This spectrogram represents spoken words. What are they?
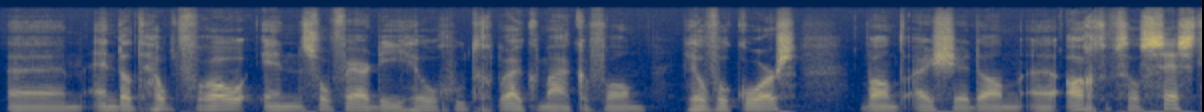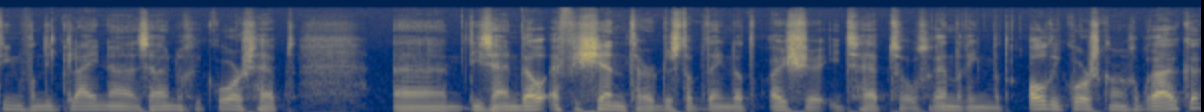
Ehm, en dat helpt vooral in software die heel goed gebruik kan maken van heel veel cores. Want als je dan eh 8 of zelfs 16 van die kleine zuinige cores hebt, ehm, die zijn wel efficiënter. Dus dat betekent dat als je iets hebt zoals rendering wat al die cores kan gebruiken,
